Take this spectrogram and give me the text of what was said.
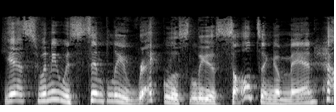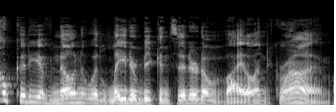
Yes, when he was simply recklessly assaulting a man, how could he have known it would later be considered a violent crime?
